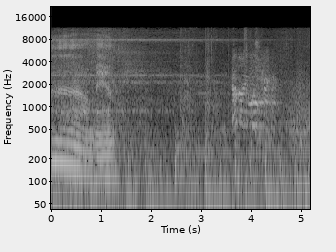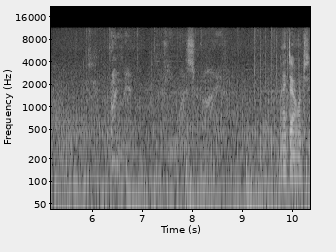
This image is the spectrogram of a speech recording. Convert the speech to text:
Oh, man. Run, Randall, if you want to survive. I don't.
